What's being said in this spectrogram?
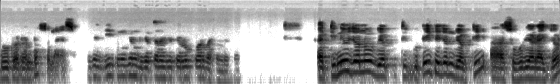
দ্ৰুত তদন্ত চলাই আছোঁ। যে তিনিজন গ্ৰেপ্তাৰ হৈছে তেওঁলোক ক'ৰ বাসিন্দা? তিনিওজনো ব্যক্তি গোটেইকেইজন ব্যক্তি চুবুৰীয়া ৰাজ্যৰ।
